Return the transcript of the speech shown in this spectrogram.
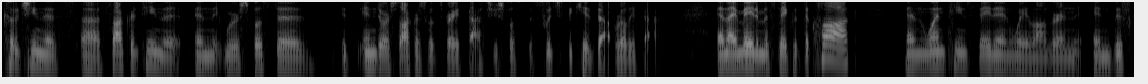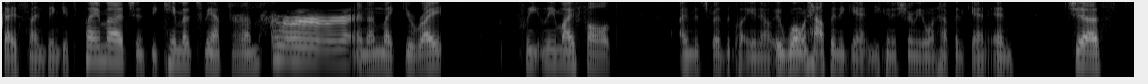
coaching this uh, soccer team that, and we were supposed to, it's indoor soccer, so it's very fast. You're supposed to switch the kids out really fast. And I made a mistake with the clock and one team stayed in way longer and, and this guy's son didn't get to play much and he came up to me after i'm her. and i'm like you're right completely my fault. I misread the clock you know it won't happen again. You can assure me it won't happen again. And just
